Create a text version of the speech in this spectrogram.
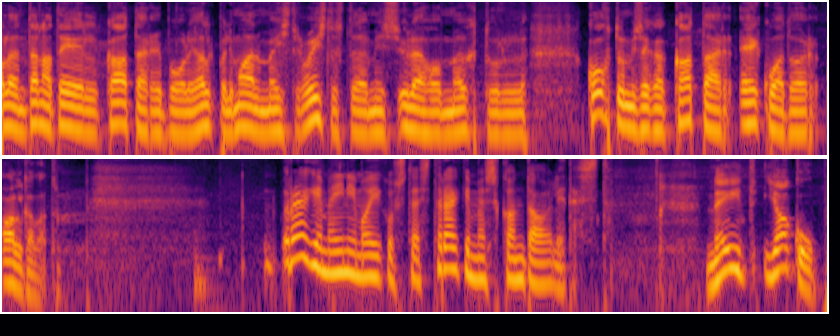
olen täna teel Katari poole jalgpalli maailmameistrivõistlustele, mis ülehomme õhtul kohtumisega Katar, Ecuador algavad. räägime inimõigustest, räägime skandaalidest. Neid jagub.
